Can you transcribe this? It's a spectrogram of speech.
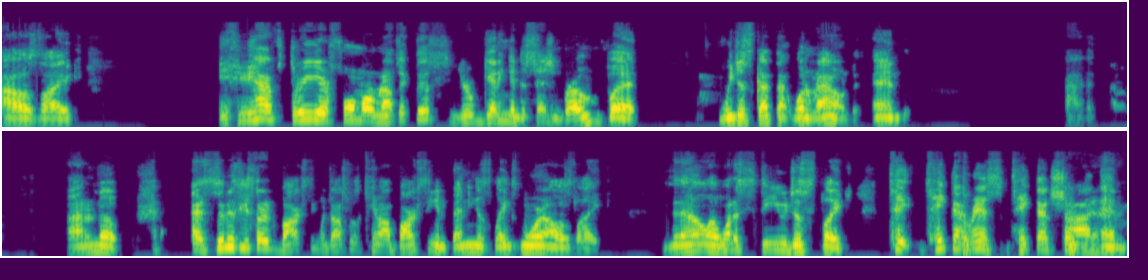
I was like, if you have three or four more rounds like this, you're getting a decision, bro. But we just got that one round, and I, I don't know. As soon as he started boxing, when Joshua came out boxing and bending his legs more, I was like, no, I want to see you just like take take that risk, take that shot, yeah. and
